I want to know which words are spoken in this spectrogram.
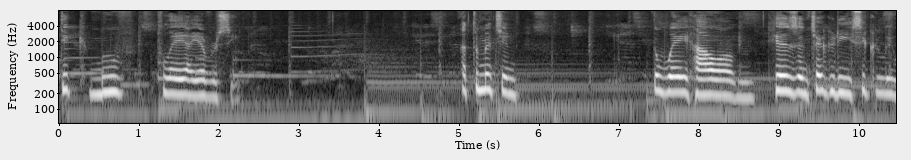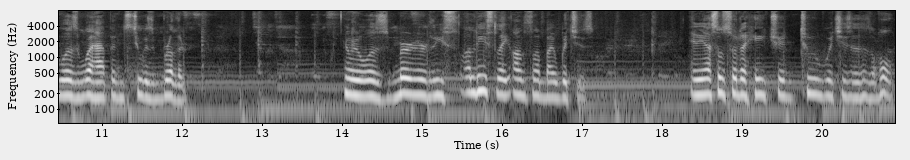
dick move play I ever seen. Not to mention the way how um, his integrity secretly was what happens to his brother. Who was murdered at least, at least like onslaught by witches. And he has some sort of hatred to witches as a whole.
